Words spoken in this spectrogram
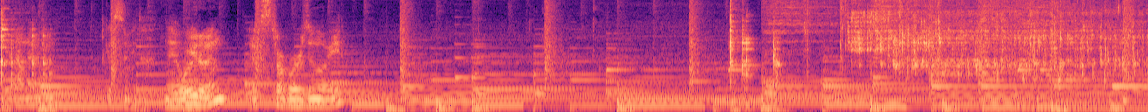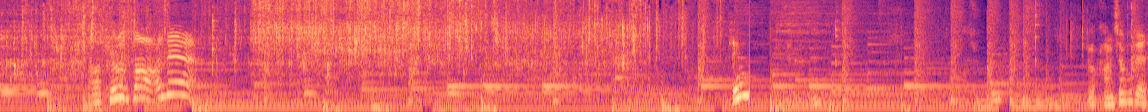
계란을 좀 넣겠습니다. 네 오일은 엑스트라 버진 오일 아 괴롭다. 안돼! 이거 강철부대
